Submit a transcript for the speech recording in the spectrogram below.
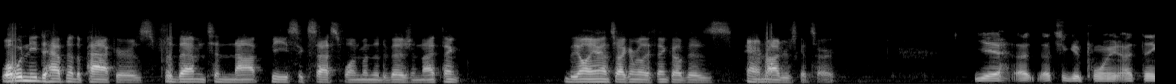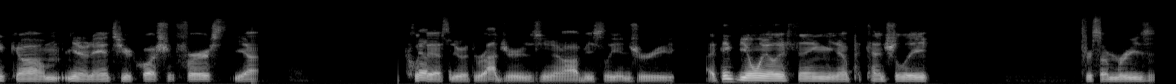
what would need to happen to the Packers for them to not be successful and win the division? I think the only answer I can really think of is Aaron Rodgers gets hurt. Yeah, that, that's a good point. I think um, you know to answer your question first, yeah, clearly has to do with Rodgers. You know, obviously injury. I think the only other thing, you know, potentially for some reason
